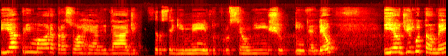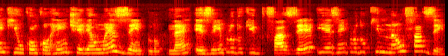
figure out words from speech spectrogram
e aprimora para sua realidade, para o seu segmento, para o seu nicho, entendeu? E eu digo também que o concorrente ele é um exemplo, né? Exemplo do que fazer e exemplo do que não fazer.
